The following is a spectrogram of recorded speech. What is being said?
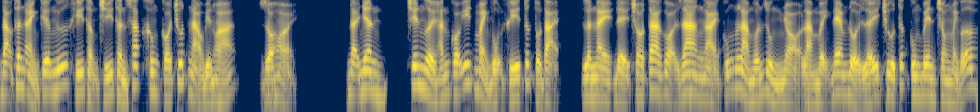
Đạo thân ảnh kia ngữ khí thậm chí thần sắc không có chút nào biến hóa do hỏi. Đại nhân, trên người hắn có ít mảnh vụn khí tức tồn tại, lần này để cho ta gọi ra ngài cũng là muốn dùng nhỏ làm mệnh đem đổi lấy chu tức cung bên trong mảnh vỡ.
